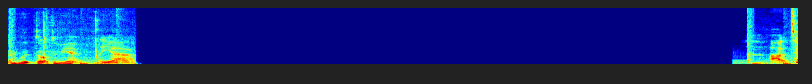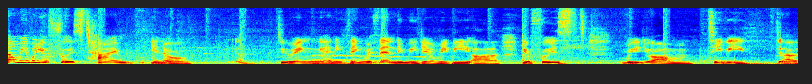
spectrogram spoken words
it worked out in the end. Yeah. Uh, tell me about your first time, you know, doing anything within the media. Maybe uh, your first read, um, TV, uh,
